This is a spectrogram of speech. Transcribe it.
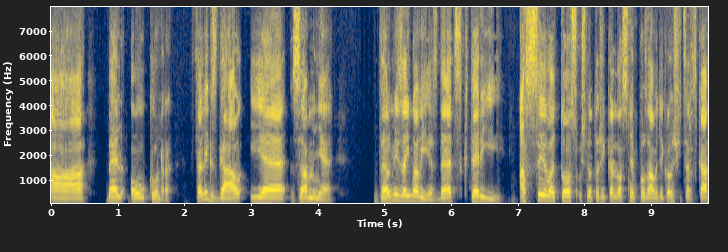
a Ben O'Connor. Felix Gall je za mě velmi zajímavý jezdec, který asi letos, už jsme to říkali vlastně po závodě kolem Švýcarska,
